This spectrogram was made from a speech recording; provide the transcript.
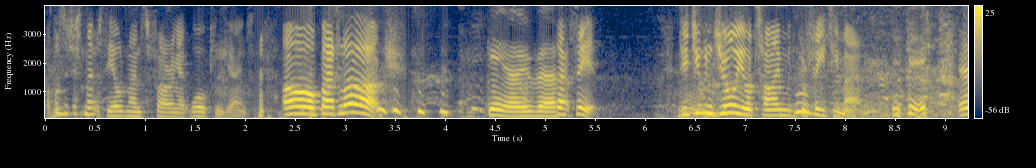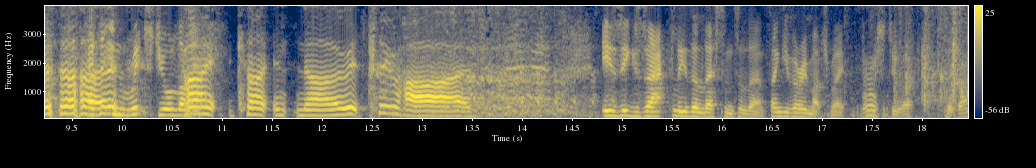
I've also just noticed the old man's firing out walking canes. Oh, bad luck! Game over. That's it. Did you enjoy your time with Graffiti Man? Has it enriched your life? Can't, can't, no, it's too hard. Is exactly the lesson to learn. Thank you very much, mate. I wish to uh, sit down.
